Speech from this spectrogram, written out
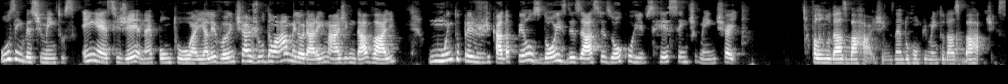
Os investimentos em ESG, né, pontuou aí a Levante, ajudam a melhorar a imagem da Vale, muito prejudicada pelos dois desastres ocorridos recentemente aí falando das barragens, né, do rompimento das barragens.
